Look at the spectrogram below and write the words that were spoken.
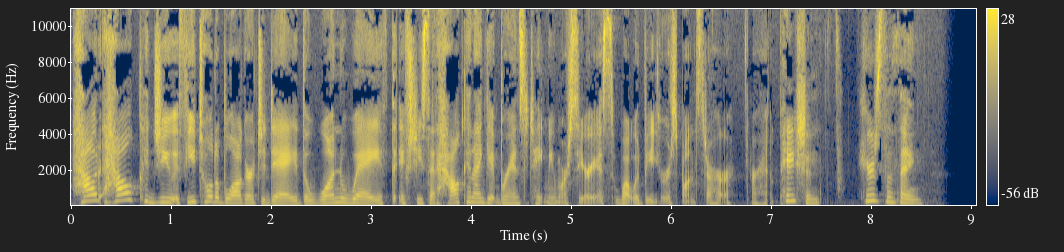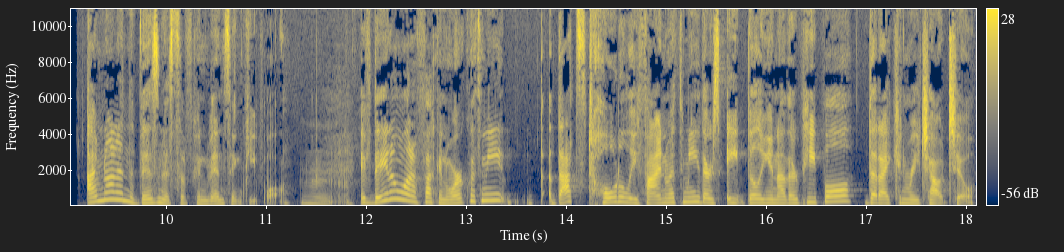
how how could you, if you told a blogger today, the one way, if, if she said, "How can I get brands to take me more serious?" What would be your response to her or him? Patience. Here's the thing. I'm not in the business of convincing people. Hmm. If they don't want to fucking work with me, that's totally fine with me. There's 8 billion other people that I can reach out to.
